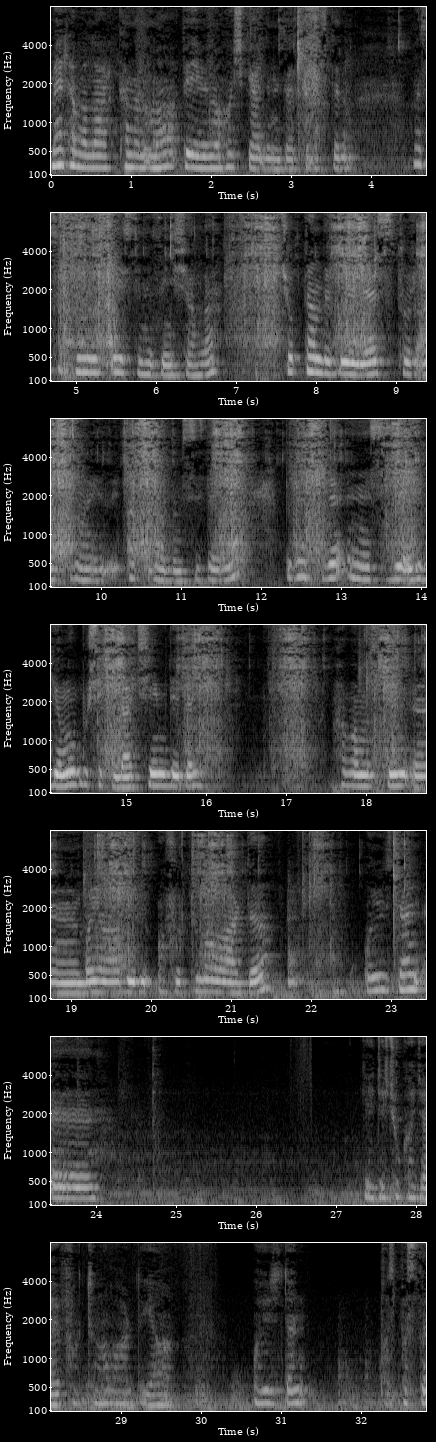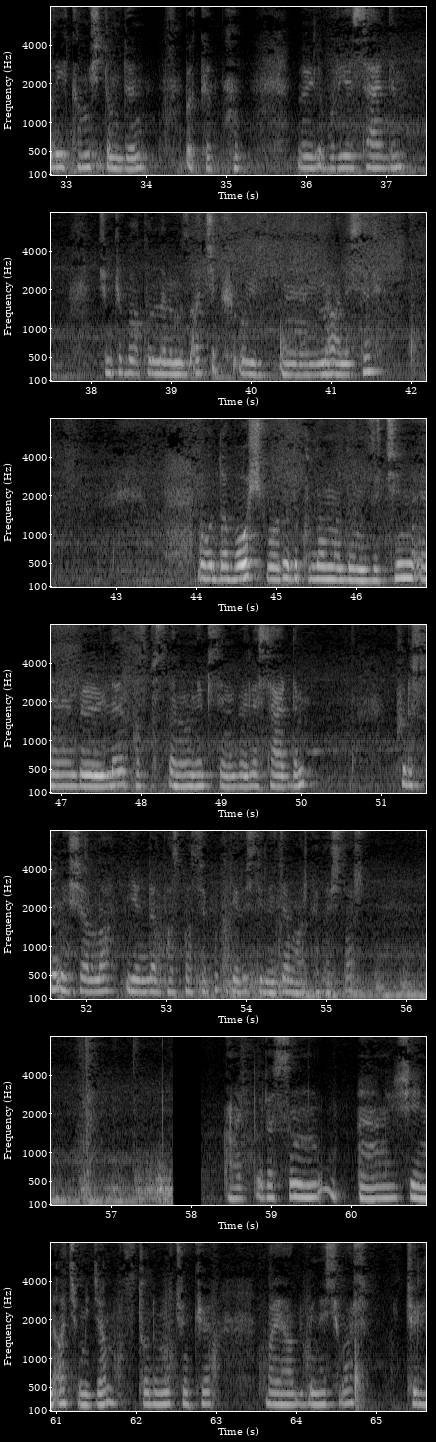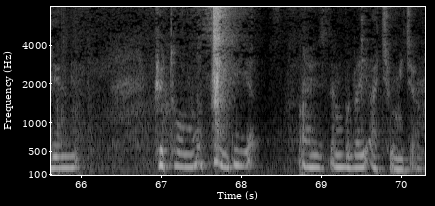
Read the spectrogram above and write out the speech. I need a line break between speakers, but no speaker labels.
Merhabalar kanalıma ve evime hoş geldiniz arkadaşlarım. Nasılsınız? İyisiniz inşallah. Çoktandır böyle store açmadım sizlere. Bugün size, e, size videomu bu şekilde açayım dedim. Havamız dün e, bayağı bir fırtına vardı. O yüzden e, Gece çok acayip fırtına vardı ya. O yüzden paspasları yıkamıştım dün. Bakın böyle buraya serdim. Çünkü balkonlarımız açık. O yüzden e, maalesef. Bu oda boş. Bu odada kullanmadığımız için e, böyle paspasların hepsini böyle serdim. Kurusun inşallah yeniden paspas yapıp geri sileceğim arkadaşlar. Evet burasının şeyini açmayacağım. Storunu çünkü bayağı bir güneş var. Tüllerin kötü olmasın diye. O yüzden burayı açmayacağım.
